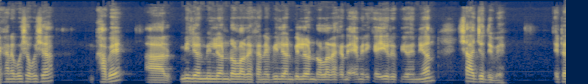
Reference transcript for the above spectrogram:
এখানে বসে বসে খাবে আর মিলিয়ন মিলিয়ন ডলার এখানে, বিলিয়ন বিলিয়ন ডলার এখানে আমেরিকা, ইউরোপীয় ইউনিয়ন সাহায্য দিবে। এটা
